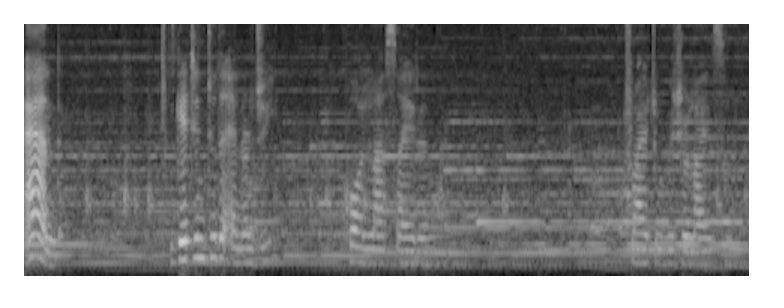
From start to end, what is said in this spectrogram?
and get into the energy. Call la sirene. Try to visualize her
